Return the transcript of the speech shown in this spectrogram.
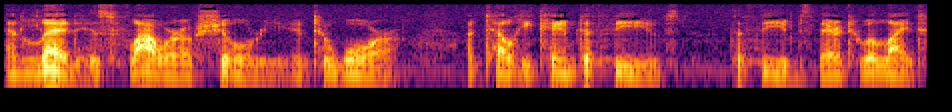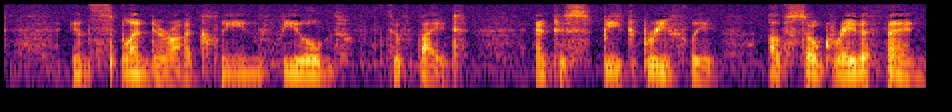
and led his flower of chivalry into war, until he came to Thebes, to Thebes there to alight in splendor on a clean field to fight, and to speak briefly of so great a thing,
